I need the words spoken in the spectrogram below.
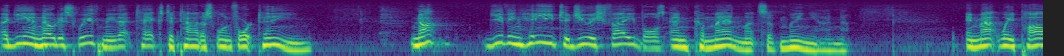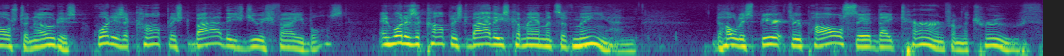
again, notice with me that text of Titus 1.14, not giving heed to Jewish fables and commandments of men. And might we pause to notice what is accomplished by these Jewish fables and what is accomplished by these commandments of men? The Holy Spirit, through Paul, said they turn from the truth.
